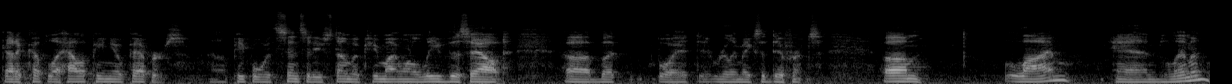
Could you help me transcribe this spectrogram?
Got a couple of jalapeno peppers. Uh, people with sensitive stomachs, you might want to leave this out, uh, but boy, it, it, really makes a difference. Um, lime and lemon.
